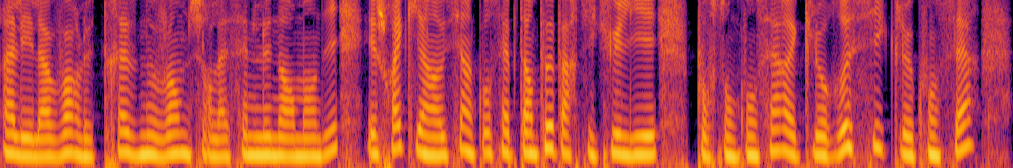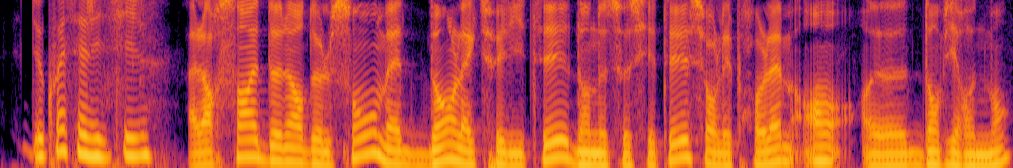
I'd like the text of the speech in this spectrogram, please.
Allez la voir le 13 novembre sur la scène Le Normandie. Et je crois qu'il y a aussi un concept un peu particulier pour son concert avec le Recycle Concert. De quoi s'agit-il? Alors sans être donneur de leçons, mais être dans l'actualité, dans notre société, sur les problèmes en, euh, d'environnement.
